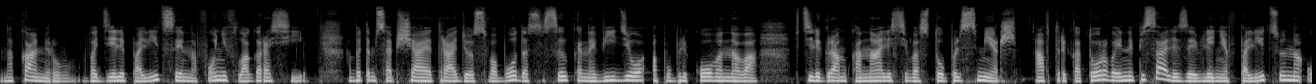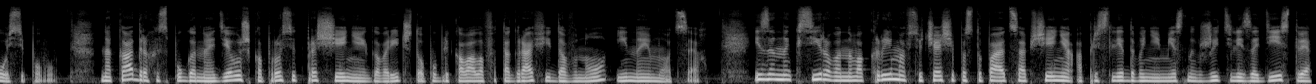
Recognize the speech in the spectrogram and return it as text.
на камеру в отделе полиции на фоне флага России. Об этом сообщает Радио Свобода со ссылкой на видео, опубликованного в телеграм-канале «Севастополь СМЕРШ», авторы которого и написали заявление в полицию на Осипову. На кадрах испуганная девушка просит прощения и говорит, что опубликовала фотографии давно и на эмоциях. Из аннексированного Крыма все чаще поступают сообщения о преследовании местных жителей за действия,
